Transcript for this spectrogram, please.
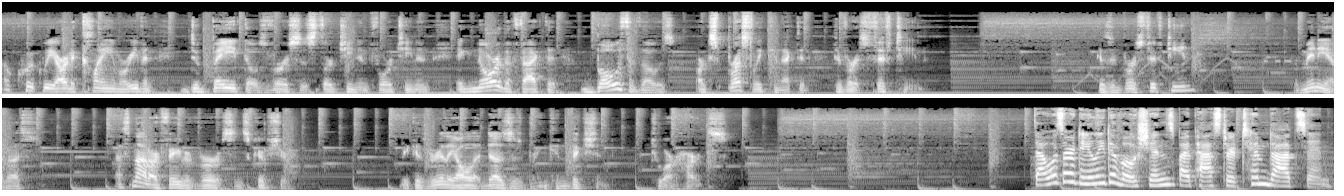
How quick we are to claim or even debate those verses 13 and 14 and ignore the fact that both of those are expressly connected to verse 15. Because in verse 15, for many of us, that's not our favorite verse in Scripture. Because really all it does is bring conviction to our hearts. That was our daily devotions by Pastor Tim Dodson.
